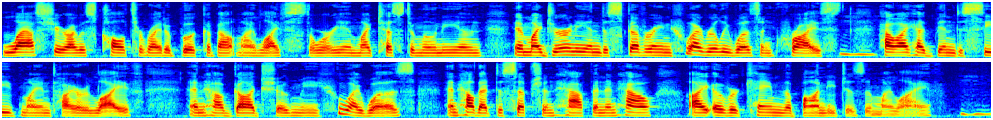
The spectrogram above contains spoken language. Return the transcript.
last year I was called to write a book about my life story and my testimony and, and my journey in discovering who I really was in Christ, mm-hmm. how I had been deceived my entire life, and how God showed me who I was and how that deception happened and how I overcame the bondages in my life. Mm-hmm.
